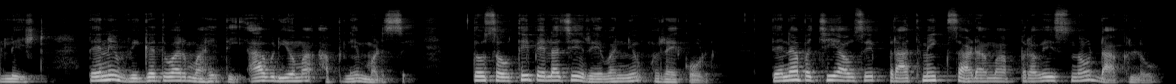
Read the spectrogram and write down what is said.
લિસ્ટ. તેની વિગતવાર માહિતી આ વિડીયોમાં આપને મળશે. તો સૌથી પહેલાં છે રેવન્યુ રેકોર્ડ. તેના પછી આવશે પ્રાથમિક શાળામાં પ્રવેશનો દાખલો.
